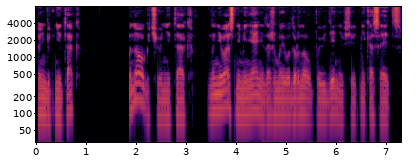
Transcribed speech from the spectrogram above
Что-нибудь не так? Много чего не так. Но ни вас, ни меня, ни даже моего дурного поведения все это не касается.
